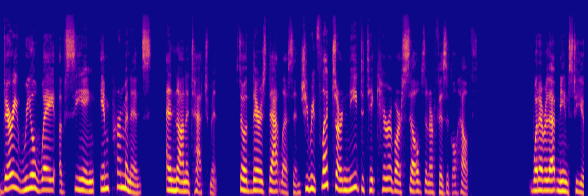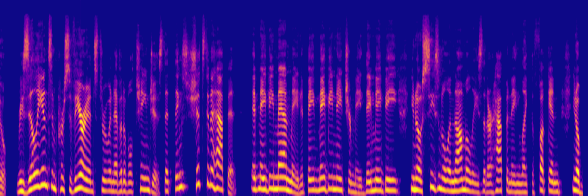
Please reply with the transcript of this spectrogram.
very real way of seeing impermanence and non-attachment. So there's that lesson. She reflects our need to take care of ourselves and our physical health, whatever that means to you. Resilience and perseverance through inevitable changes. That things shit's going to happen it may be man made. It may, may be nature made. They may be, you know, seasonal anomalies that are happening, like the fucking, you know,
